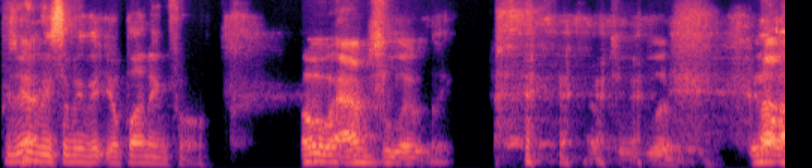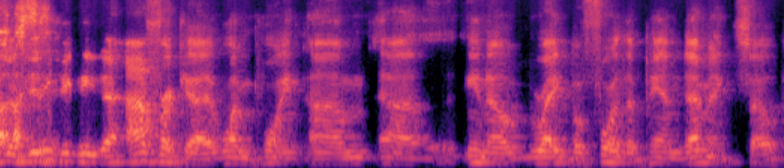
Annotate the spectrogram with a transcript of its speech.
presumably yeah. something that you're planning for. Oh, absolutely. absolutely. Did take me to Africa at one point, um, uh, you know, right before the pandemic. So,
